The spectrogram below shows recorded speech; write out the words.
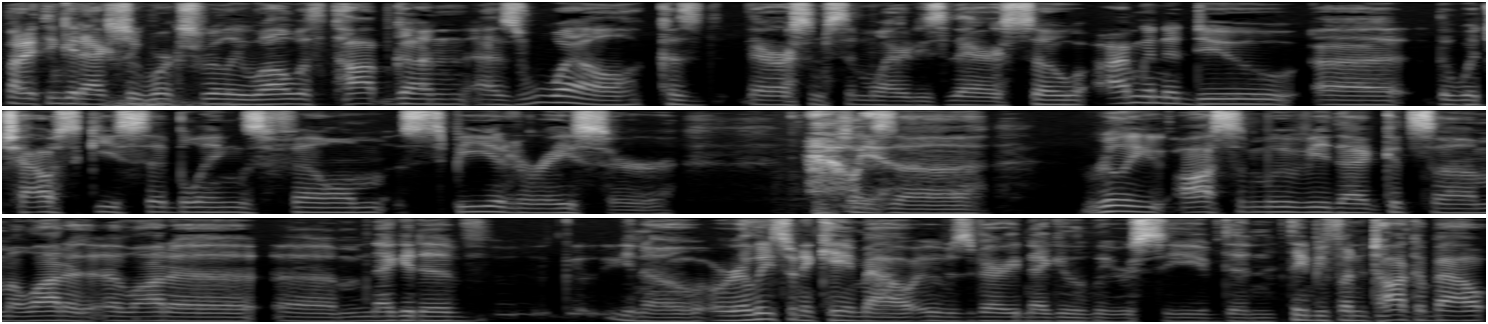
But I think it actually works really well with Top Gun as well because there are some similarities there. So I'm going to do uh, the Wachowski siblings film Speed Racer, Hell which is a really awesome movie that gets um, a lot of a lot of um, negative you know, or at least when it came out, it was very negatively received, and I think it'd be fun to talk about.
